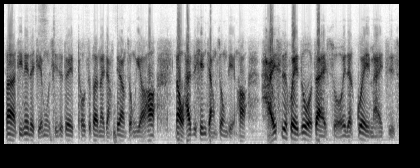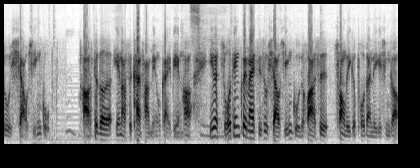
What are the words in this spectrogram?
那今天的节目其实对投资者来讲非常重要哈。那我还是先讲重点哈，还是会落在所谓的贵买指数小型股。好，这个严老师看法没有改变哈，因为昨天贵买指数小型股的话是创了一个破断的一个新高，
